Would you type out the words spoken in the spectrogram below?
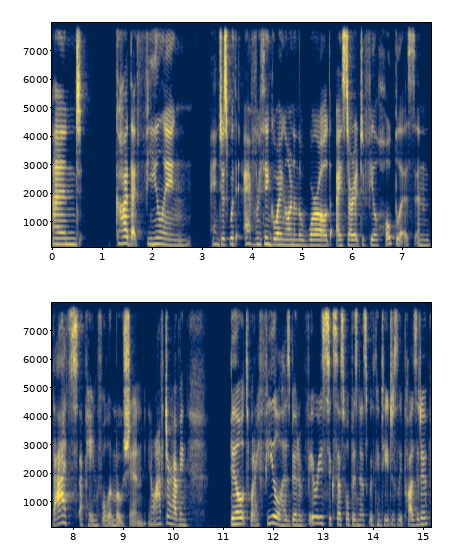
And God, that feeling, and just with everything going on in the world, I started to feel hopeless. And that's a painful emotion. You know, after having built what I feel has been a very successful business with Contagiously Positive,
